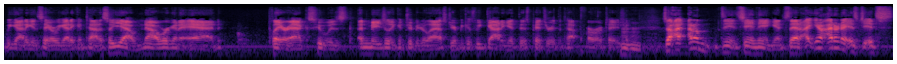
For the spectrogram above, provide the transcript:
We got to get Sayer. We got to Quintana. So yeah, now we're going to add player X who was a major league contributor last year because we got to get this pitcher at the top of our rotation. Mm-hmm. So I, I don't see anything against that. I you know I don't know. It's it's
